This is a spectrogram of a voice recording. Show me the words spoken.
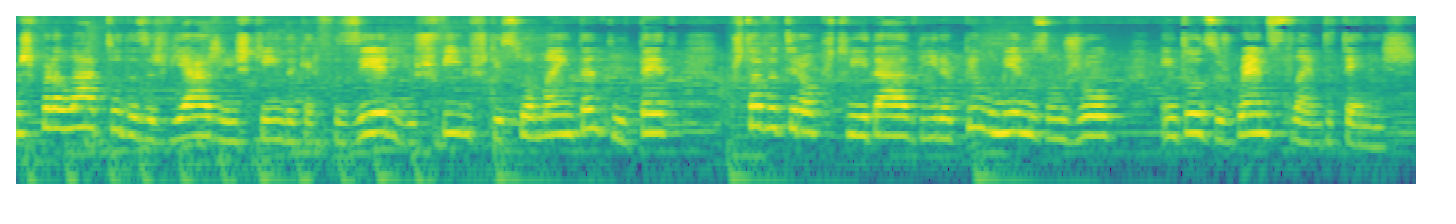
mas para lá todas as viagens que ainda quer fazer e os filhos que a sua mãe tanto lhe pede, gostava de ter a oportunidade de ir a pelo menos um jogo em todos os Grand Slam de ténis.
